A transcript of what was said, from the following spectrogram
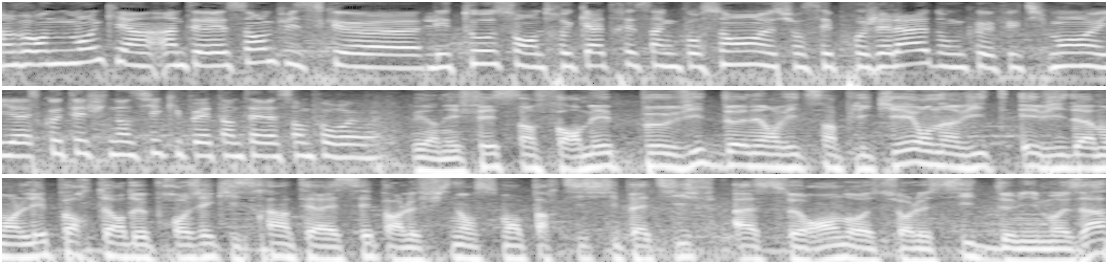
un rendement qui est intéressant puisque euh, les taux sont entre 4 et 5 euh, sur ces projets-là. Donc effectivement, il y a ce côté financier qui peut être intéressant pour eux. Oui, en effet, s'informer peut vite donner envie de s'impliquer. On invite évidemment les porteurs de projets qui seraient intéressés par le financement participatif à se rendre sur le site de Mimosa,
